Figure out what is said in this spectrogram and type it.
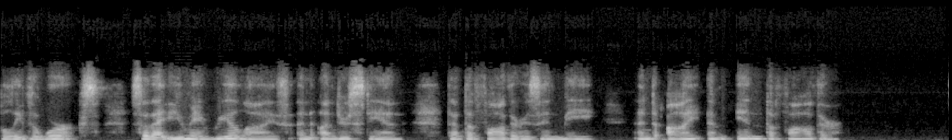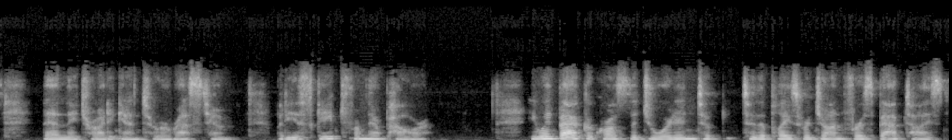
believe the works, so that you may realize and understand that the Father is in me and I am in the Father. Then they tried again to arrest him, but he escaped from their power. He went back across the Jordan to, to the place where John first baptized,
